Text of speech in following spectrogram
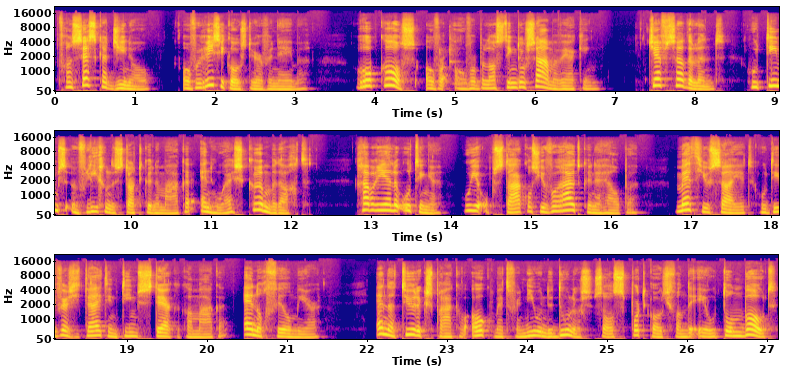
Francesca Gino over risico's durven nemen. Rob Cross over overbelasting door samenwerking. Jeff Sutherland hoe teams een vliegende start kunnen maken en hoe hij Scrum bedacht. Gabrielle Oetingen hoe je obstakels je vooruit kunnen helpen. Matthew Syed hoe diversiteit in teams sterker kan maken en nog veel meer. En natuurlijk spraken we ook met vernieuwende doeners, zoals sportcoach van de eeuw Ton Boot,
